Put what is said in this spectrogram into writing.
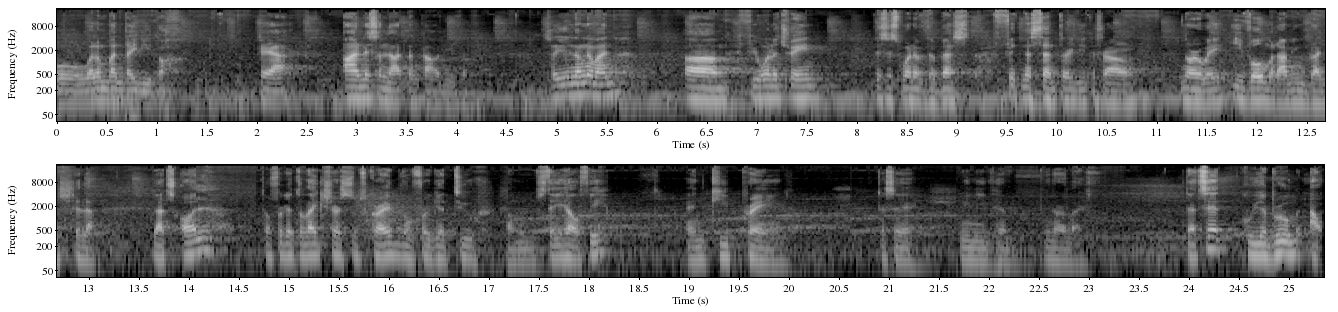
O, walang bantay dito. Kaya, honest ang lahat ng tao dito. So, yun lang naman. Um, if you want to train, this is one of the best fitness center dito sa Norway. Evo, maraming branch sila. That's all. Don't forget to like, share, subscribe. Don't forget to um, stay healthy and keep praying. Kasi we need Him in our life. That's it. Kuya Broom out.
